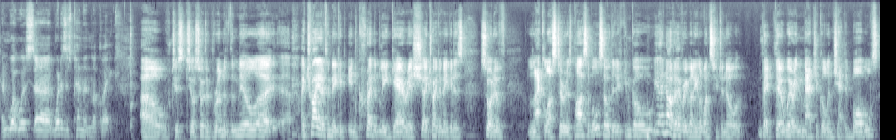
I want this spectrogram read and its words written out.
And what was uh, what does this pendant look like? Oh, just your sort of run of the mill. Uh, uh, I try not to make it incredibly garish. I try to make it as sort of lackluster as possible so that it can go. Yeah, not everybody wants you to know that they're wearing magical enchanted baubles.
